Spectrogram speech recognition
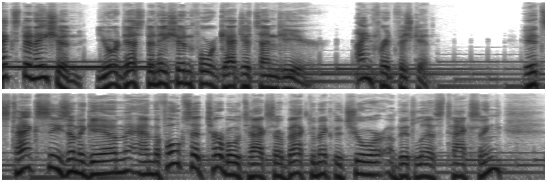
Techstination, your destination for gadgets and gear. I'm Fred Fishkin. It's tax season again, and the folks at TurboTax are back to make the chore a bit less taxing.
